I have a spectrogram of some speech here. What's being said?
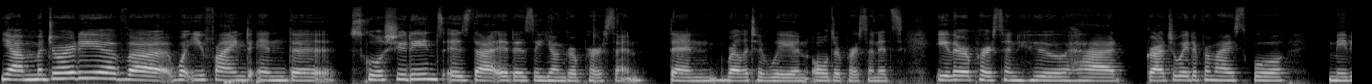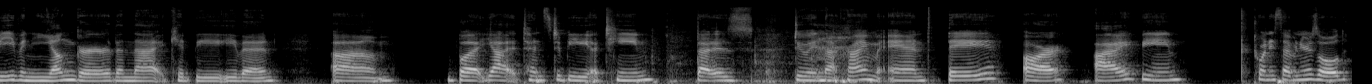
Yeah, majority of uh, what you find in the school shootings is that it is a younger person than relatively an older person. It's either a person who had graduated from high school, maybe even younger than that, could be even. Um, but yeah, it tends to be a teen that is doing that crime, and they are, I being 27 years old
